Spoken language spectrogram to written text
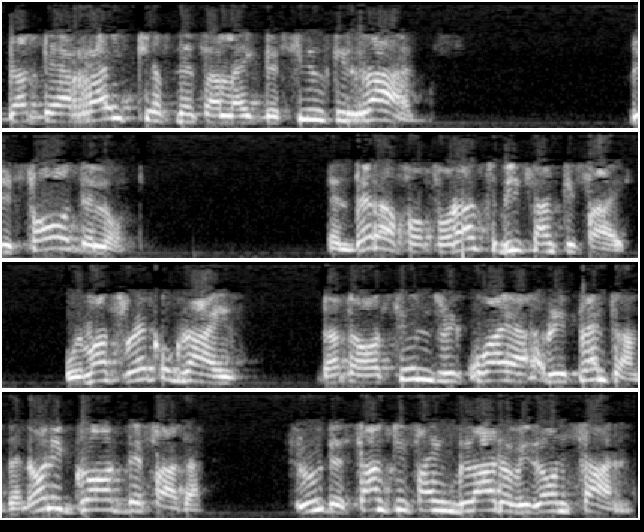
that their righteousness are like the filthy rags before the Lord. And therefore, for us to be sanctified, we must recognize that our sins require repentance, and only God the Father, through the sanctifying blood of His own Son,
